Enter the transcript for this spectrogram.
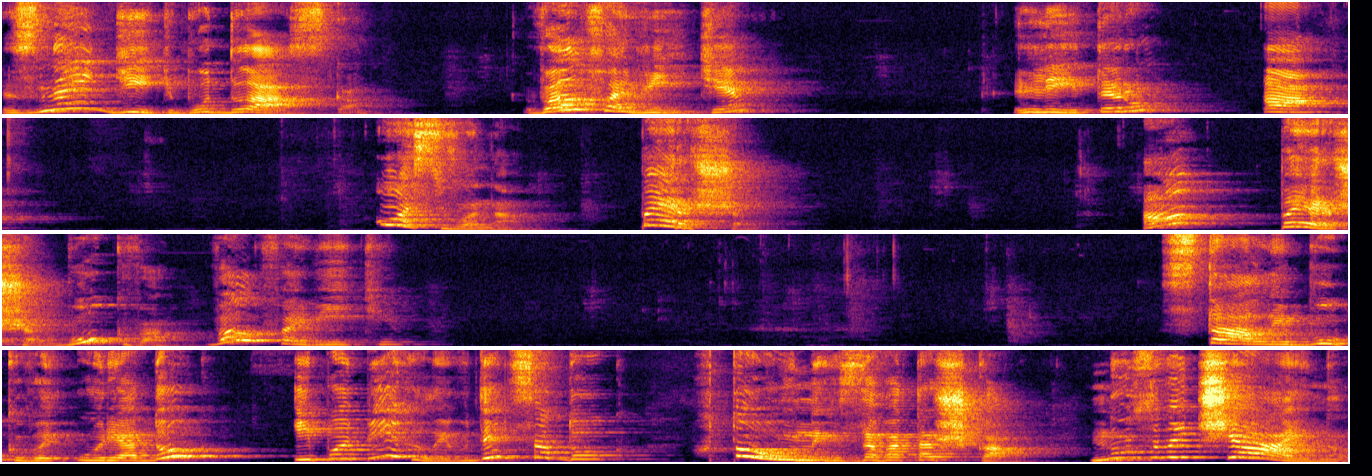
Знайдіть, будь ласка, в алфавіті літеру А. Ось вона. Перша. А перша буква в алфавіті. Стали букви у рядок і побігли в дитсадок. Хто у них за ватажка? Ну, звичайно,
